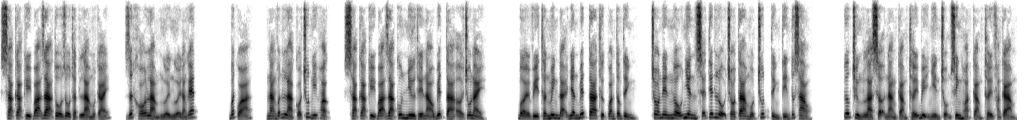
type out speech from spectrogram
Xạ cả kỳ bạ dạ tổ dồ thật là một cái, rất khó làm người người đáng ghét. Bất quá, nàng vẫn là có chút nghĩ hoặc, xạ cả kỳ bạ dạ cun như thế nào biết ta ở chỗ này. Bởi vì thần minh đại nhân biết ta thực quan tâm tình, cho nên ngẫu nhiên sẽ tiết lộ cho ta một chút tình tin tức sao. Ước chừng là sợ nàng cảm thấy bị nhìn trộm sinh hoạt cảm thấy phản cảm,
